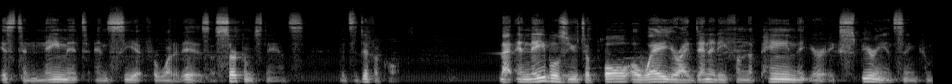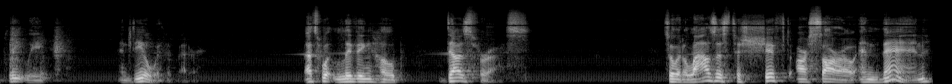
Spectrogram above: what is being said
is to name it and see it for what it is a circumstance that's difficult. That enables you to pull away your identity from the pain that you're experiencing completely and deal with it better. That's what living hope does for us. So it allows us to shift our sorrow, and then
